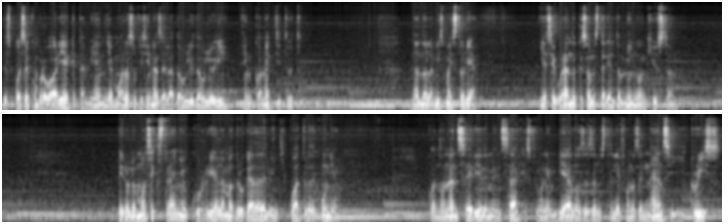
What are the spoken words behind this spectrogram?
Después se comprobaría que también llamó a las oficinas de la WWE en Connecticut, dando la misma historia y asegurando que solo estaría el domingo en Houston. Pero lo más extraño ocurría la madrugada del 24 de junio, cuando una serie de mensajes fueron enviados desde los teléfonos de Nancy y Chris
